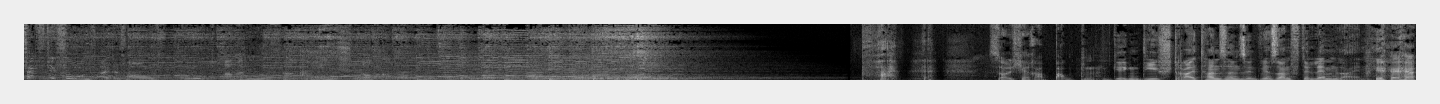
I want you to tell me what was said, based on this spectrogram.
50 Pfund, altes Haus. Gut, aber nur für einen Schluck. Solche Rabauken. Gegen die Streithanseln sind wir sanfte Lämmlein. Ja,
